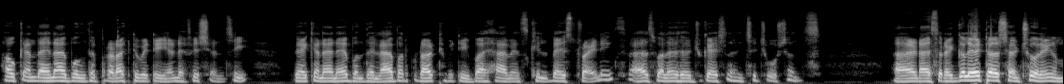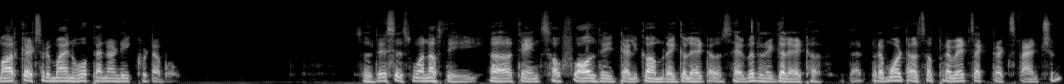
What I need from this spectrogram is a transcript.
how can they enable the productivity and efficiency? They can enable the labor productivity by having skill-based trainings as well as educational institutions and as regulators ensuring markets remain open and equitable. So, this is one of the uh, things of all the telecom regulators, every regulator that promoters of private sector expansion.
